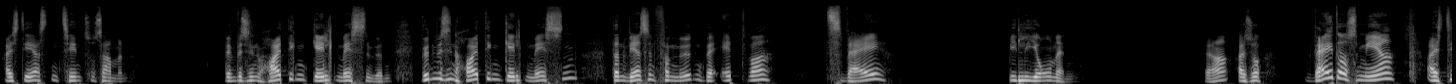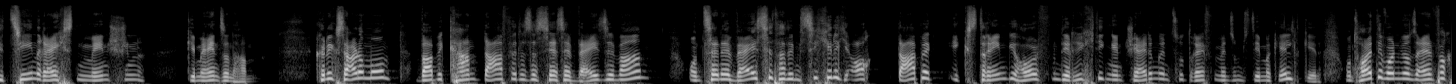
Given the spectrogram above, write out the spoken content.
als die ersten zehn zusammen. Wenn wir es in heutigen Geld messen würden. Würden wir es in heutigen Geld messen, dann wäre sein Vermögen bei etwa zwei Billionen. Ja, also weitaus mehr als die zehn reichsten Menschen gemeinsam haben. König Salomo war bekannt dafür, dass er sehr, sehr weise war und seine Weisheit hat ihm sicherlich auch dabei extrem geholfen, die richtigen Entscheidungen zu treffen, wenn es ums Thema Geld geht. Und heute wollen wir uns einfach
